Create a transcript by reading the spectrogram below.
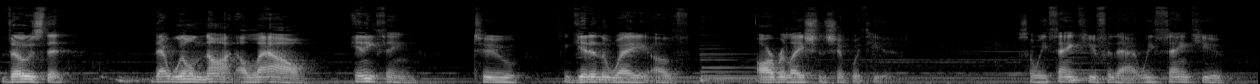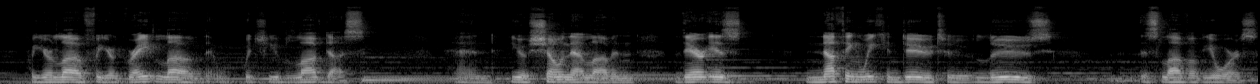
those that that will not allow anything to get in the way of our relationship with you. So we thank you for that. We thank you for your love, for your great love that which you've loved us. And you have shown that love and there is nothing we can do to lose this love of yours.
